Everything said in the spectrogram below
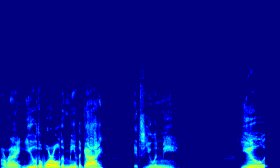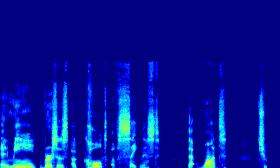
All right? You, the world, and me, the guy. It's you and me. You and me versus a cult of Satanists that want to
